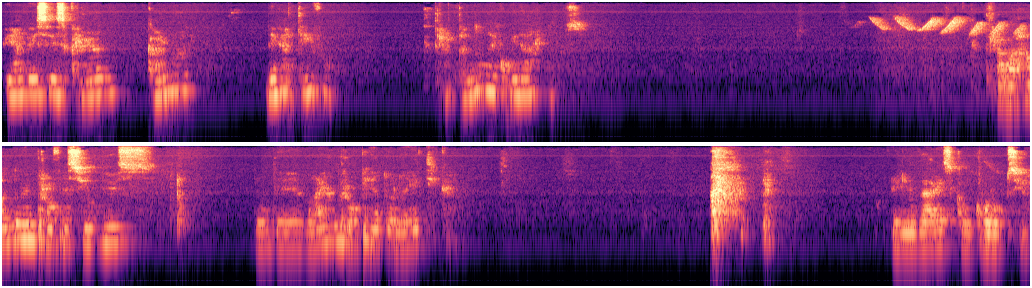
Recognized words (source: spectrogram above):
Y a veces crean karma negativo, tratando de cuidarnos. Trabajando en profesiones donde vayan rompiendo la ética. En lugares con corrupción.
